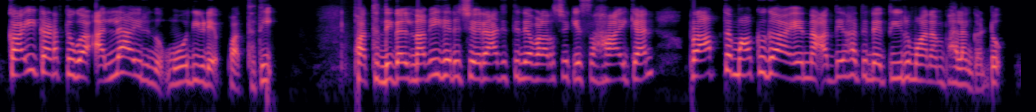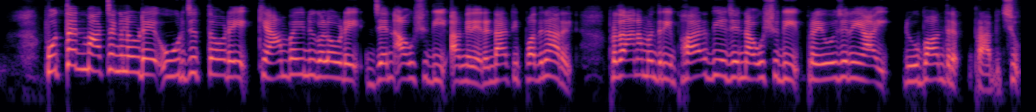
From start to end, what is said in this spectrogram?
കൈ കടത്തുക അല്ലായിരുന്നു മോദിയുടെ പദ്ധതി. പദ്ധതികൾ നവീകരിച്ച് രാജ്യത്തിന്റെ വളർച്ചയ്ക്ക് സഹായിക്കാൻ പ്രാപ്തമാക്കുക എന്ന അദ്ദേഹത്തിന്റെ തീരുമാനം ഫലം കണ്ടു. പുത്തൻ മാറ്റങ്ങളോടെ ഊർജത്തോടെ ക്യാമ്പയിനുകളോടെ ജൻ ഔഷധി അങ്ങനെ രണ്ടായിരത്തി പതിനാറിൽ പ്രധാനമന്ത്രി ഭാരതീയ ജൻ ഔഷധി പ്രയോജനയായി രൂപാന്തരം പ്രാപിച്ചു.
